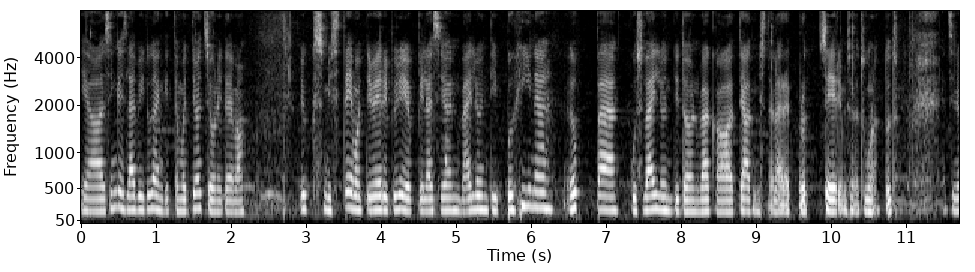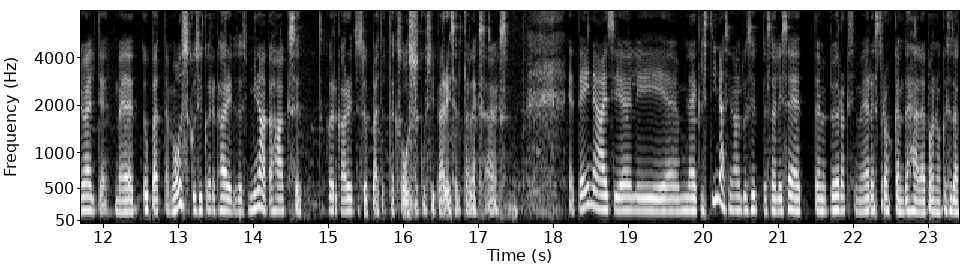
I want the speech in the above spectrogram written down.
ja siin käis läbi tudengite motivatsiooni teema üks, mis demotiveerib üliõpilasi, on väljundipõhine õpe, kus väljundid on väga teadmistele reprodutseerimisele suunatud. et siin öeldi, et me õpetame oskusi kõrghariduses, mina tahaks, et kõrghariduses õpetatakse oskusi päriselt selleks ajaks ja teine asi oli, mille Kristiina siin alguses ütles, oli see, et me pööraksime järjest rohkem tähelepanu ka seda,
